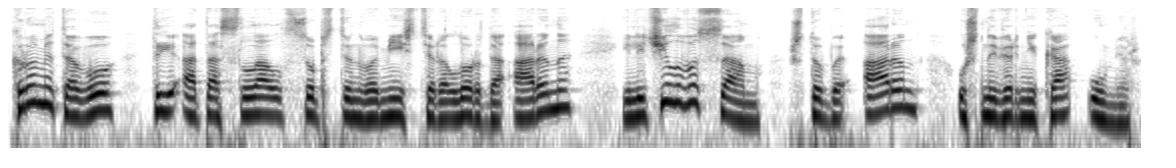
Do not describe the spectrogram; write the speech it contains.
Кроме того, ты отослал собственного мистера лорда Аарона и лечил его сам, чтобы Аарон уж наверняка умер.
